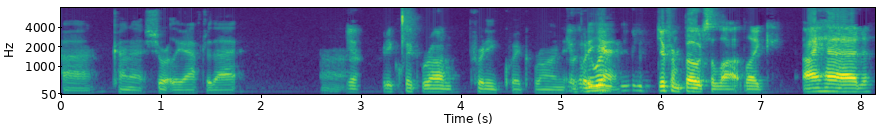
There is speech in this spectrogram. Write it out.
uh, kind of shortly after that. Uh, Yeah. Pretty quick run. Pretty quick run, Yeah, but we yeah, different boats a lot. Like I had,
